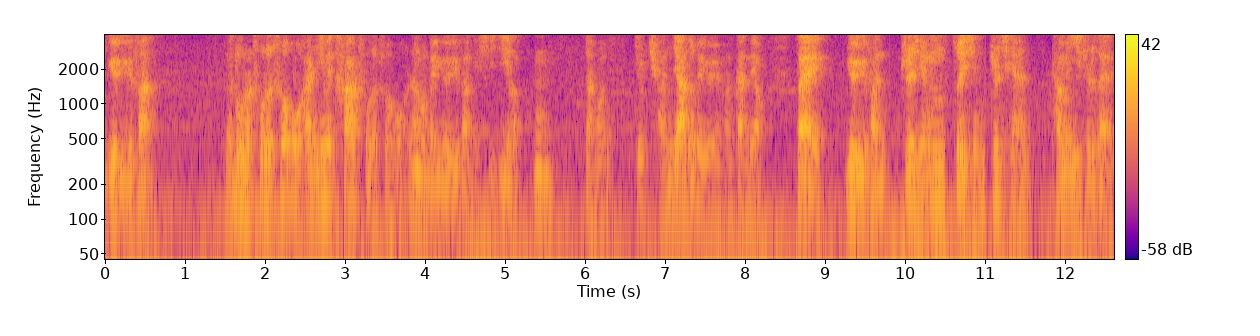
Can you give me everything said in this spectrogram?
越狱犯，呃路上出了车祸，还是因为他出了车祸，然后被越狱犯给袭击了，嗯然后就全家都被越狱犯干掉。在越狱犯执行罪行之前，他们一直在，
